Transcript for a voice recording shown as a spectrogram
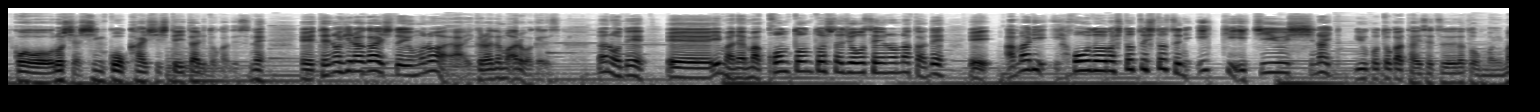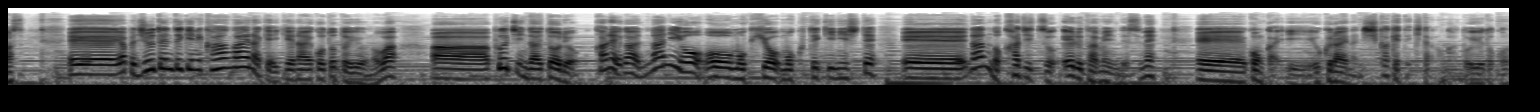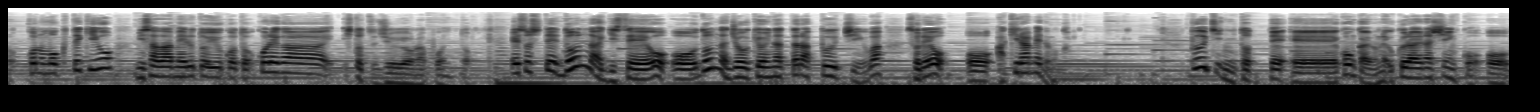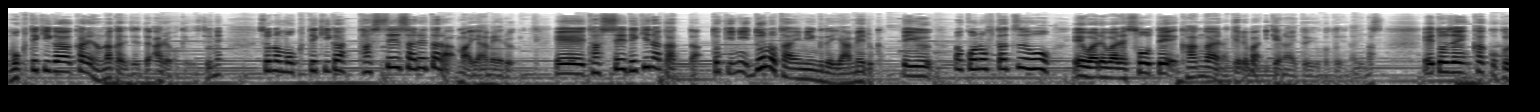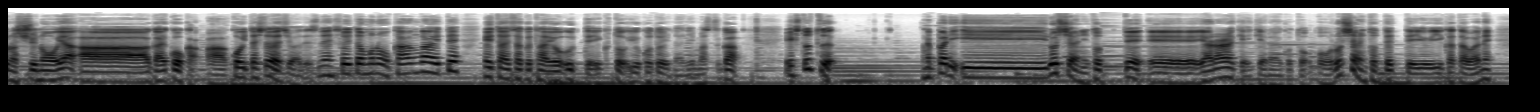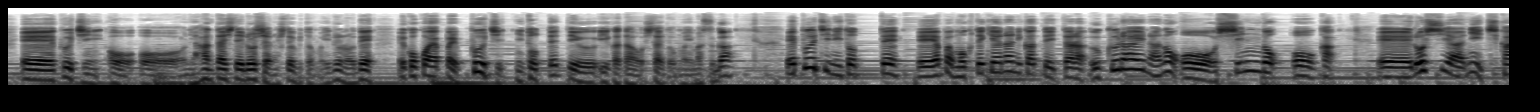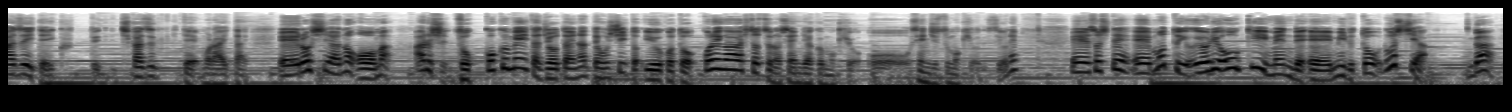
こう、ロシア侵攻を開始していたりとかですね、えー、手のひら返しというものはいくらでもあるわけです。なので、えー、今ね、まあ、混沌とした情勢の中で、えー、あまり報道の一つ一つに一喜一憂しないということが大切だと思います。えー、やっぱ重点的に考えなきゃいけないことというのは、あプーチン大統領、彼が何を目標、目的にして、えー、何の果実を得るためにですね、えー、今回、ウクライナに仕掛けてきたのかというところ、この目的を見定めるということ、これが一つ重要なポイント。えー、そして、どんな犠牲を、どんな状況になったらプーチンはそれを諦めるのか。プーチンにとって、えー、今回のね、ウクライナ侵攻、目的が彼の中で絶対あるわけですよね。その目的が達成されたら、まあ、やめる。えー、達成できなかった時に、どのタイミングでやめるかっていう、まあ、この二つを、えー、我々想定考えなければいけないということになります。えー、当然、各国の首脳やあ外交官あ、こういった人たちはですね、そういったものを考えて、え、対策対応を打っていくということになりますが、えー、一つ、やっぱり、ロシアにとって、えー、やらなきゃいけないこと、ロシアにとってっていう言い方はね、えー、プーチンをに反対しているロシアの人々もいるので、ここはやっぱりプーチンにとってっていう言い方をしたいと思いますが、えプーチンにとって、やっぱ目的は何かって言ったら、ウクライナの進路化、えロシアに近づいていく。近づてもらいたい。えー、ロシアの、まあ、ある種、属国めいた状態になってほしいということ。これが一つの戦略目標、戦術目標ですよね。えー、そして、えー、もっとより大きい面で、えー、見ると、ロシアが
